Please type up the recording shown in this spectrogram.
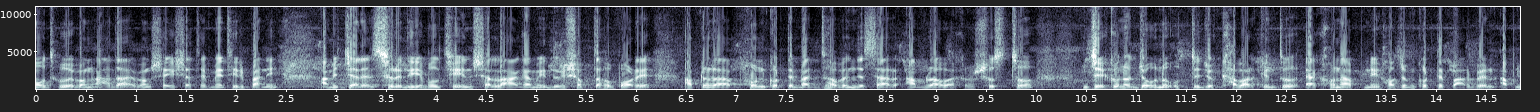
মধু এবং আদা এবং সেই সাথে মেথির পানি, আমি চ্যালেঞ্জ ছুড়ে দিয়ে বলছি, ইনশাল্লাহ আগামী দুই সপ্তাহ পরে আপনারা ফোন করতে বাধ্য হবেন যে, স্যার, আমরাও এখন সুস্থ। যে কোনো যৌন উত্তেজক খাবার কিন্তু এখন আপনি হজম করতে পারবেন, আপনি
